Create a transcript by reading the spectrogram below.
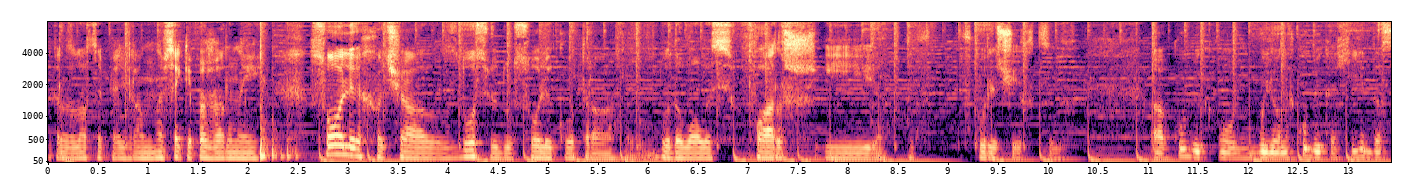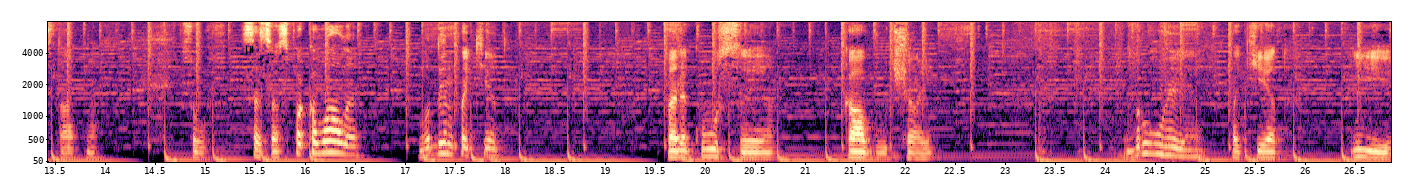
якраз 25 грам на всякий пожарний солі, хоча з досвіду солі, котра додавалась фарш і в- курячих цих. Кубик, ой, в бульйонних кубиках її достатньо. Все це спакували в один пакет, перекуси, каву, чай, другий пакет і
